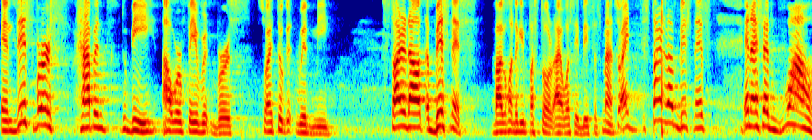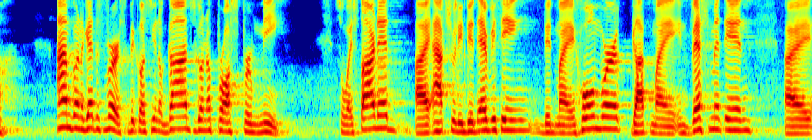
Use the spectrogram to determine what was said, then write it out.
And this verse happened to be our favorite verse so I took it with me. Started out a business. Bago ko naging pastor, I was a businessman. So I started a business and I said, wow, I'm going to get this verse because, you know, God's going to prosper me. So I started. I actually did everything, did my homework, got my investment in. I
